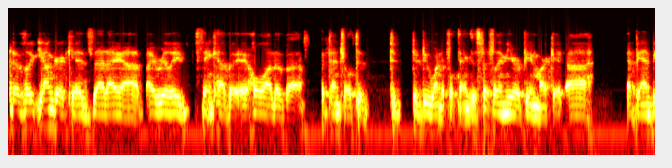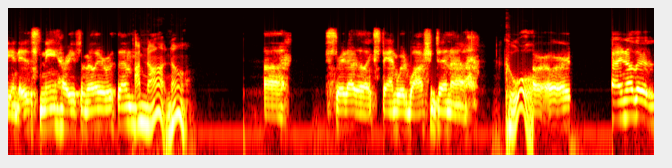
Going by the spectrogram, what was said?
kind of like younger kids that I uh, I really think have a, a whole lot of uh, potential to, to to do wonderful things, especially in the European market. Uh, that band being Izthmi, are you familiar with them? I'm not. No. Uh, straight out of like Stanwood, Washington. Uh, Cool. or, or I know they're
